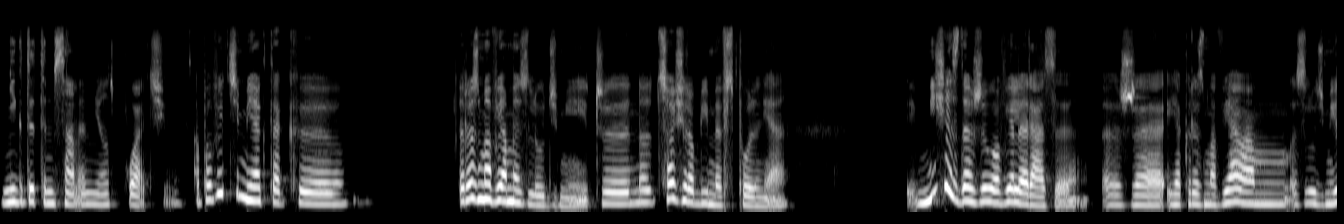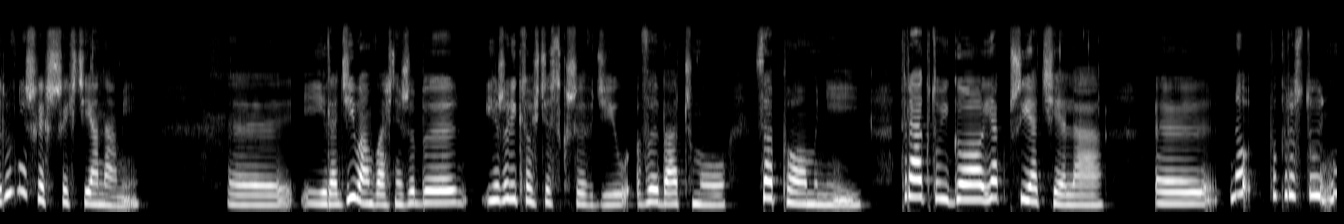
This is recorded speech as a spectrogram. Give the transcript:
nigdy tym samym nie odpłacił. A powiedzcie mi, jak tak y, rozmawiamy z ludźmi, czy no, coś robimy wspólnie. Mi się zdarzyło wiele razy, y, że jak rozmawiałam z ludźmi, również chrze- chrześcijanami, i radziłam właśnie, żeby jeżeli ktoś cię skrzywdził, wybacz mu, zapomnij, traktuj go jak przyjaciela. y, No, po prostu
